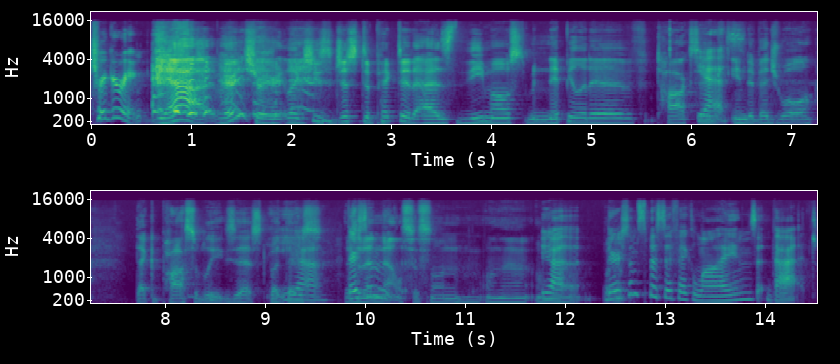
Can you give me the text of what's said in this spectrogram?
triggering. yeah, very triggering. Like she's just depicted as the most manipulative, toxic Yes. individual that could possibly exist. But there's Yeah. there's, There's an some- analysis on on that. on yeah, that. there's some specific lines that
